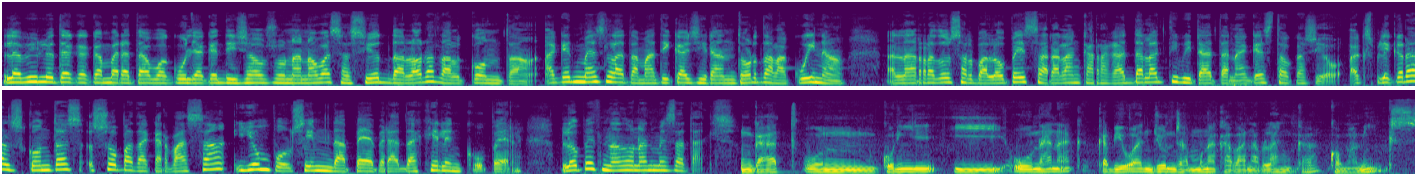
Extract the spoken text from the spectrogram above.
La Biblioteca Can Baratau acull aquest dijous una nova sessió de l'Hora del Conte. Aquest mes la temàtica gira entorn de la cuina. El narrador Salva López serà l'encarregat de l'activitat en aquesta ocasió. Explicarà els contes Sopa de carbassa i un pulsim de pebre, de Helen Cooper. López n'ha donat més detalls. Un gat, un conill i un ànec que viuen junts en una cabana blanca, com amics,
